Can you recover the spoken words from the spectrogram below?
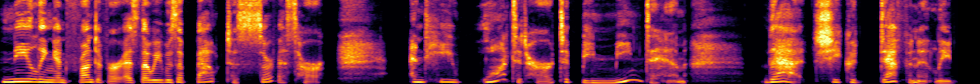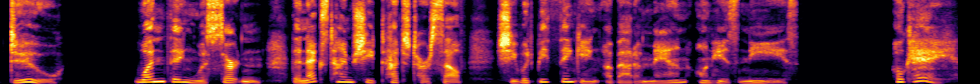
kneeling in front of her as though he was about to service her. And he wanted her to be mean to him. That she could definitely do. One thing was certain the next time she touched herself, she would be thinking about a man on his knees. Okay,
